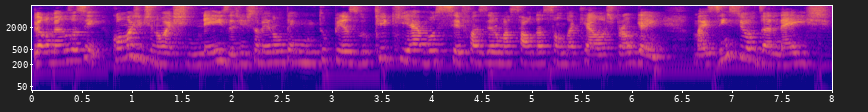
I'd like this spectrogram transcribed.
Pelo menos assim, como a gente não é chinês, a gente também não tem muito peso do que, que é você fazer uma saudação daquelas pra alguém. Mas em Senhor dos Anéis,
